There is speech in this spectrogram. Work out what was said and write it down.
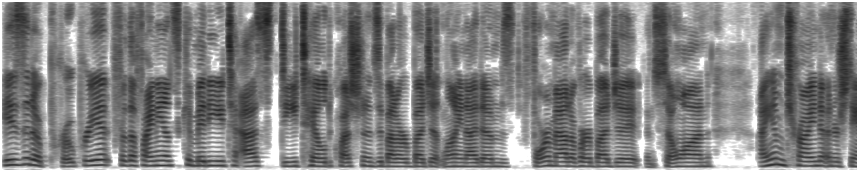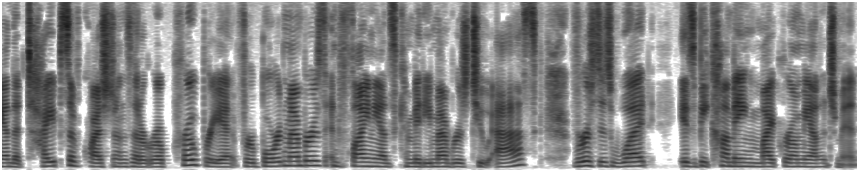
Is it appropriate for the finance committee to ask detailed questions about our budget line items, format of our budget, and so on? I am trying to understand the types of questions that are appropriate for board members and finance committee members to ask versus what is becoming micromanagement.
